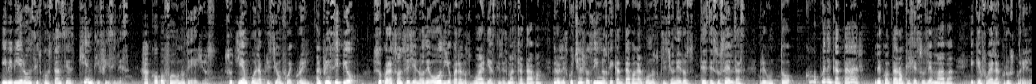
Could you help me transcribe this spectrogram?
y vivieron en circunstancias bien difíciles. Jacobo fue uno de ellos. Su tiempo en la prisión fue cruel. Al principio su corazón se llenó de odio para los guardias que les maltrataban, pero al escuchar los himnos que cantaban algunos prisioneros desde sus celdas, preguntó ¿Cómo pueden cantar? Le contaron que Jesús le amaba y que fue a la cruz por él.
